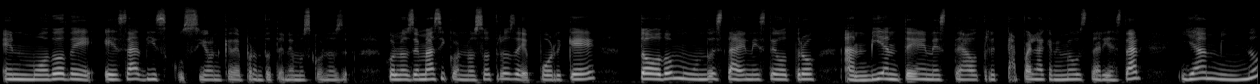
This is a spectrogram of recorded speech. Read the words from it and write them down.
en modo de esa discusión que de pronto tenemos con los, con los demás y con nosotros de por qué todo mundo está en este otro ambiente, en esta otra etapa en la que a mí me gustaría estar y a mí no.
